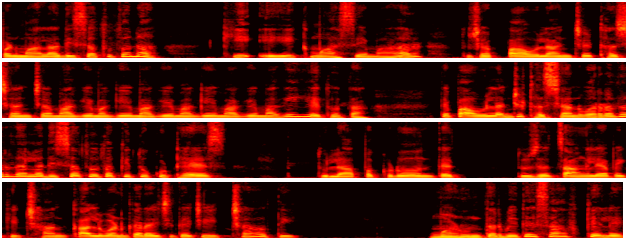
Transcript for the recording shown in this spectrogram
पण मला दिसत होतं ना की एक मासेमार तुझ्या पावलांचे ठश्यांच्या मागे मागे मागे मागे मागे मागे येत होता. त्या पावलांच्या ठस्यांवरनं तर त्याला दिसत होतं की तू कुठे आहेस. तुला पकडून त्या तुझं चांगल्यापैकी छान कालवण करायची त्याची इच्छा होती. म्हणून तर मी ते साफ केले.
